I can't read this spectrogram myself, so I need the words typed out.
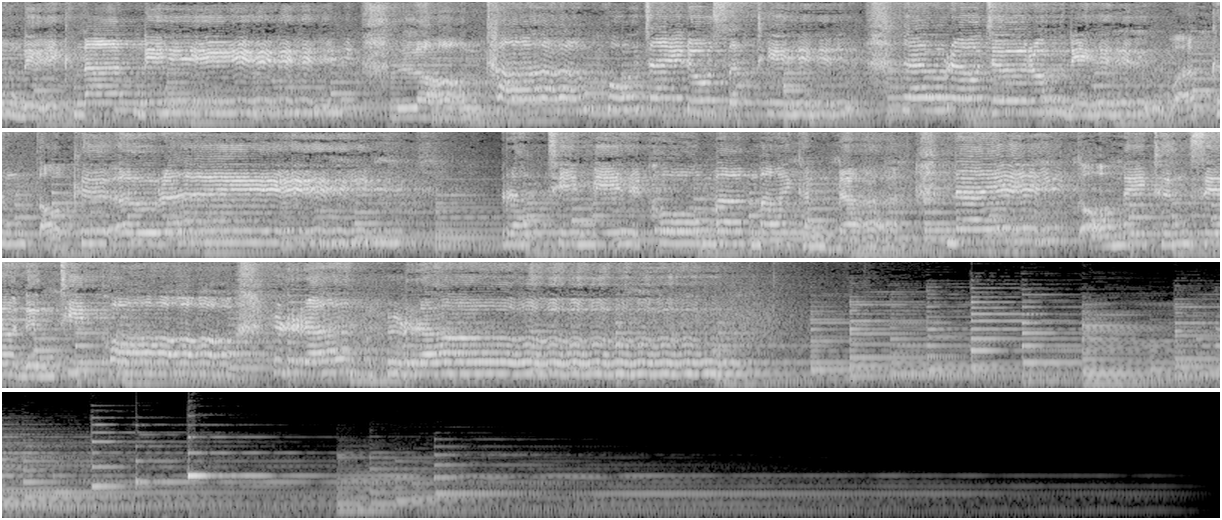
ต้องเหนื่อยขนาดนี้ ลองถามหัวใจดูสักที แล้วเราจะรู้ดี ว่าคำตอบคืออะไร รักที่มีให้พ่อมากมายขนาดไหนก็ไม่ถึงเสี้ยวหนึ่งที่พ่อรักเรา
